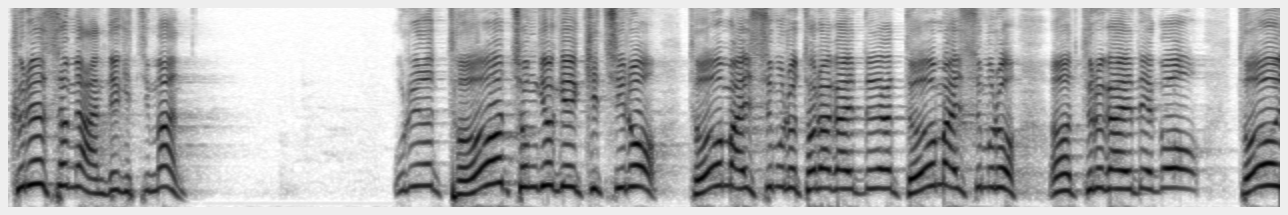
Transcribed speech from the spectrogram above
그랬으면 안 되겠지만 우리는 더 종교의 기치로 더 말씀으로 돌아가야 되고 더 말씀으로 어, 들어가야 되고 더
